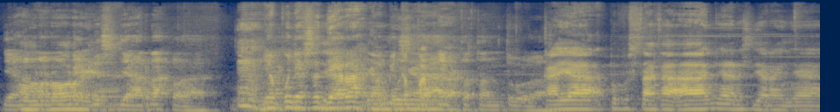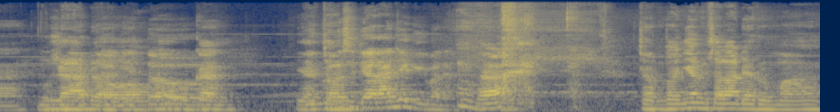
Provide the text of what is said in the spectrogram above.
Yang Horor ya. sejarah lah. yang punya sejarah Yang lebih punya- tepatnya. Tempat tertentu lah. kayak perpustakaan kan ada sejarahnya. Enggak Musim dong. gitu. bukan. Ya Itu contoh sejarah aja gimana? nah contohnya misalnya ada rumah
